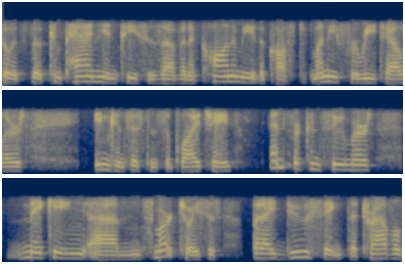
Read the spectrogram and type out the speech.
So it's the companion pieces of an economy, the cost of money for retailers, inconsistent supply chain, and for consumers making um, smart choices. But I do think the travel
